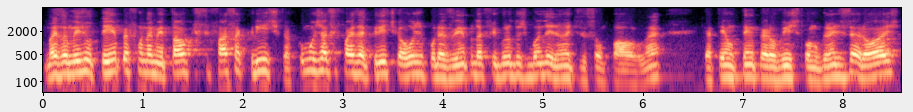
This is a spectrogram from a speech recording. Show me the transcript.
mas, ao mesmo tempo, é fundamental que se faça crítica, como já se faz a crítica hoje, por exemplo, da figura dos bandeirantes de São Paulo, né? que até um tempo eram vistos como grandes heróis,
